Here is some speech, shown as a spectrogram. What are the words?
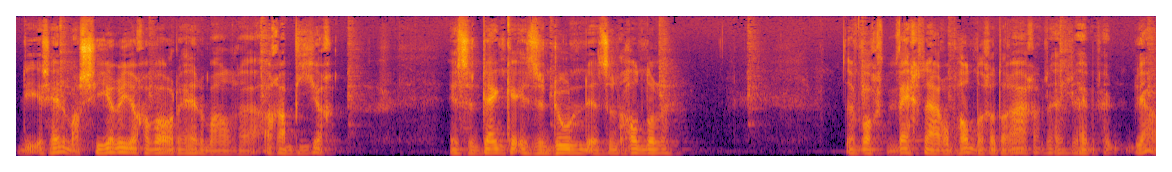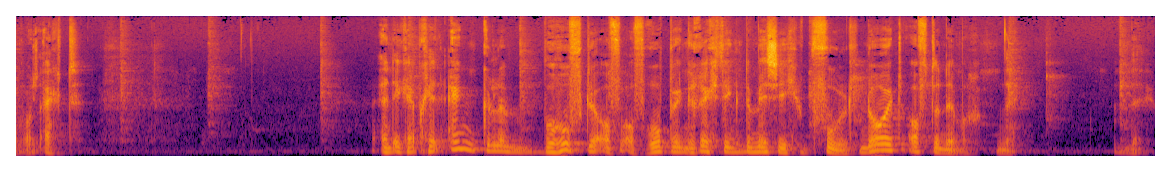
Die is helemaal Syriër geworden, helemaal uh, Arabier. In zijn denken, in zijn doen, in zijn handelen. Er wordt weg daar op handen gedragen. Ja, was echt. En ik heb geen enkele behoefte of, of roeping richting de missie gevoeld. Nooit of te nimmer. Nee. Nee.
